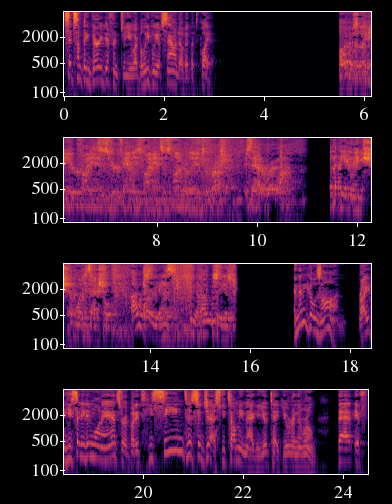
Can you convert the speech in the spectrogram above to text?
said something very different to you. I believe we have sound of it. Let's play it. I was looking at your finances, your family's finances, unrelated to Russia. Is that a red line? Would that be a breach of what his actual? I would say yes. Yeah, I would say yes. And then he goes on, right? He said he didn't want to answer it, but it's, he seemed to suggest, you tell me, Maggie, your take, you were in the room, that if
